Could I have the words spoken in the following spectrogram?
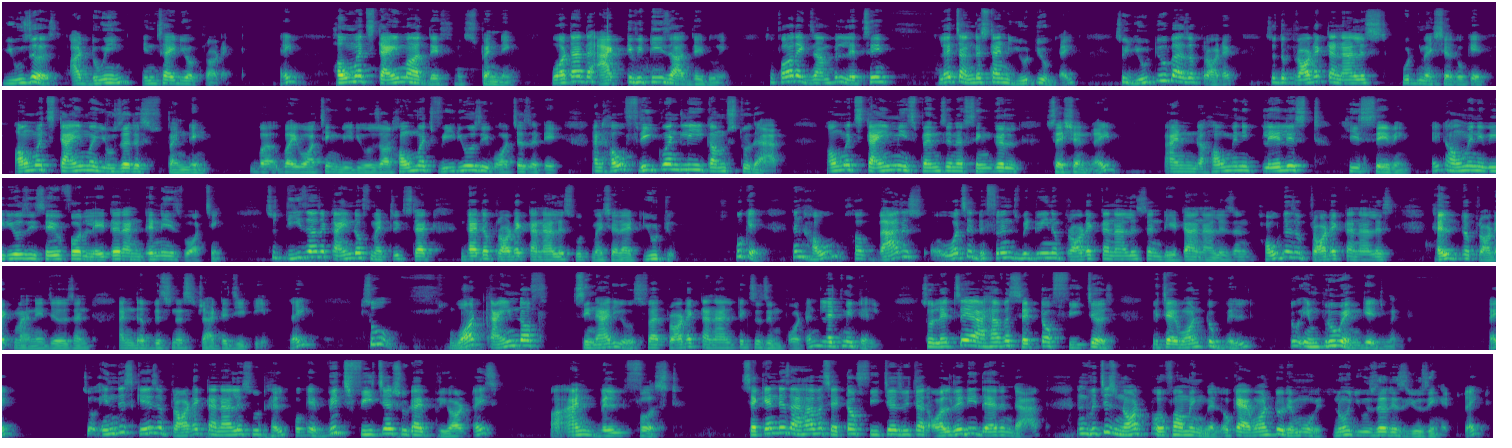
users are doing inside your product, right? How much time are they spending? What are the activities are they doing? So for example, let's say, let's understand YouTube, right? So YouTube as a product, so the product analyst would measure, okay, how much time a user is spending by, by watching videos or how much videos he watches a day and how frequently he comes to the app how much time he spends in a single session right and how many playlists he's saving right? How many videos he save for later and then he's watching. So these are the kind of metrics that that a product analyst would measure at youtube. Okay then how, how where is what's the difference between a product analyst and data analyst? And how does a product analyst help the product managers and and the business strategy team right? So what kind of scenarios where product analytics is important, let me tell you. So let's say I have a set of features which I want to build to improve engagement, right? So in this case, a product analyst would help, okay, which feature should I prioritize uh, and build first? Second is I have a set of features which are already there in the app and which is not performing well. Okay, I want to remove it. No user is using it, right?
